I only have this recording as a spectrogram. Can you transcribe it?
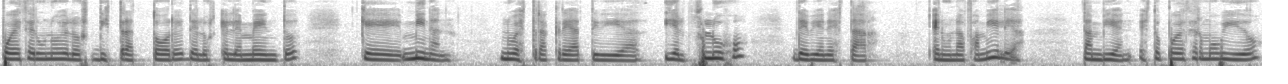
puede ser uno de los distractores, de los elementos que minan nuestra creatividad y el flujo de bienestar en una familia. También esto puede ser movido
